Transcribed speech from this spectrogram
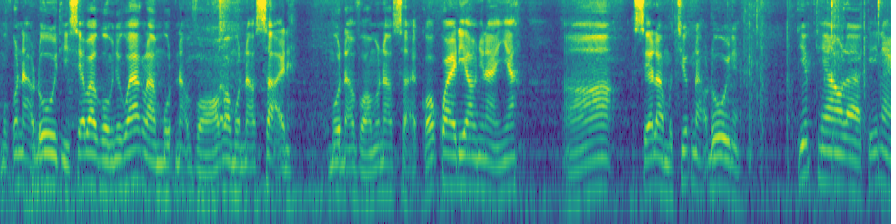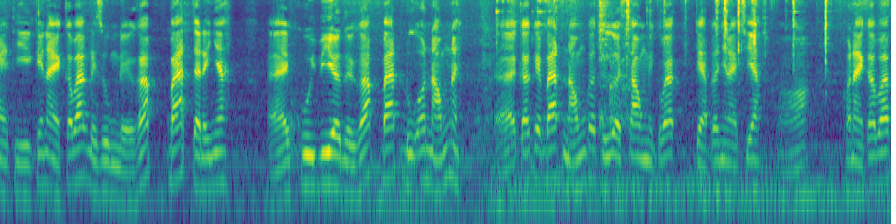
Một con nạo đôi thì sẽ bao gồm cho các bác là một nạo vỏ và một nạo sợi này. Một nạo vỏ một nạo sợi có quai đeo như này nhá. Đó sẽ là một chiếc nạo đôi này. Tiếp theo là cái này thì cái này các bác để dùng để gắp bát ra đây nhá. Đấy khui bia rồi gắp bát đũa nóng này. Đấy các cái bát nóng các thứ ở trong thì các bác kẹp ra như này xem. Đó con này các bác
